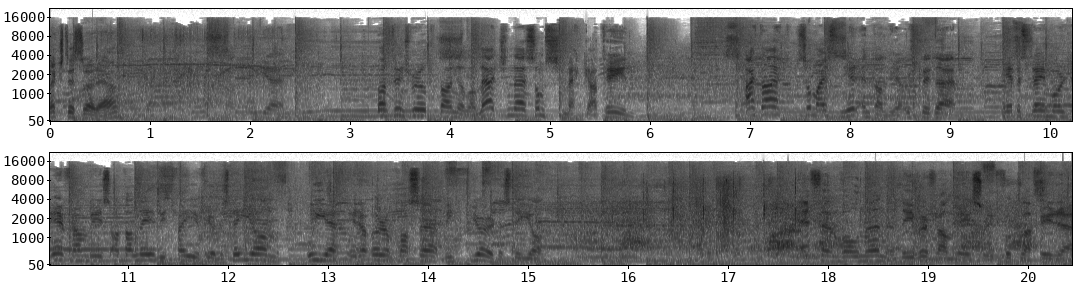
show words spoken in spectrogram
er hva er hva er Norge. Bøttens spyrir Daniel og Lætjene som smekka til. Eit eit som eisen gir endalige urslitte. Ebe Streimor er framvis at han lever i 24 stion, og i er av ørenplasse vid 4 stion. FM-vånen lever framvis i fukla 4,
